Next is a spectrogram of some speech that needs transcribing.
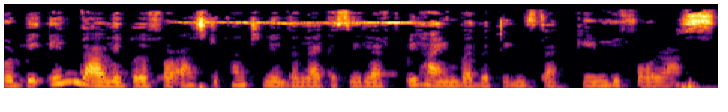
would be invaluable for us to continue the legacy left behind by the teams that came before us.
